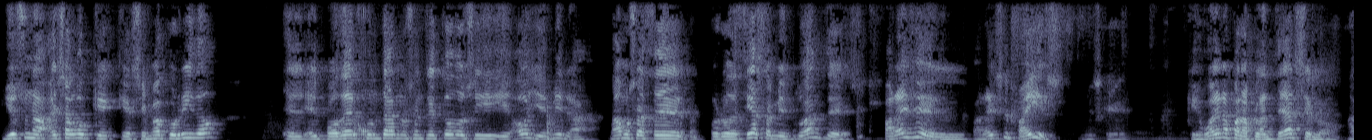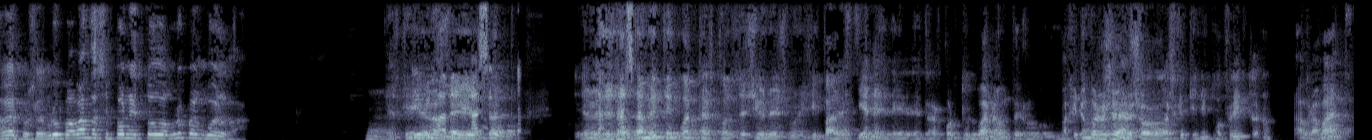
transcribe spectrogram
yo es, una, es algo que, que se me ha ocurrido el, el, poder juntarnos entre todos y, oye, mira, vamos a hacer, pues lo decías también tú antes, paráis el, paráis el país. Es que, que, igual era para planteárselo. A ver, pues el grupo Avanza se pone todo el grupo en huelga. Es que yo no sé. Yo no sé exactamente cuántas concesiones municipales tiene de, de, transporte urbano, pero imagino que no serán solo las que tienen conflicto, ¿no? Habrá más.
